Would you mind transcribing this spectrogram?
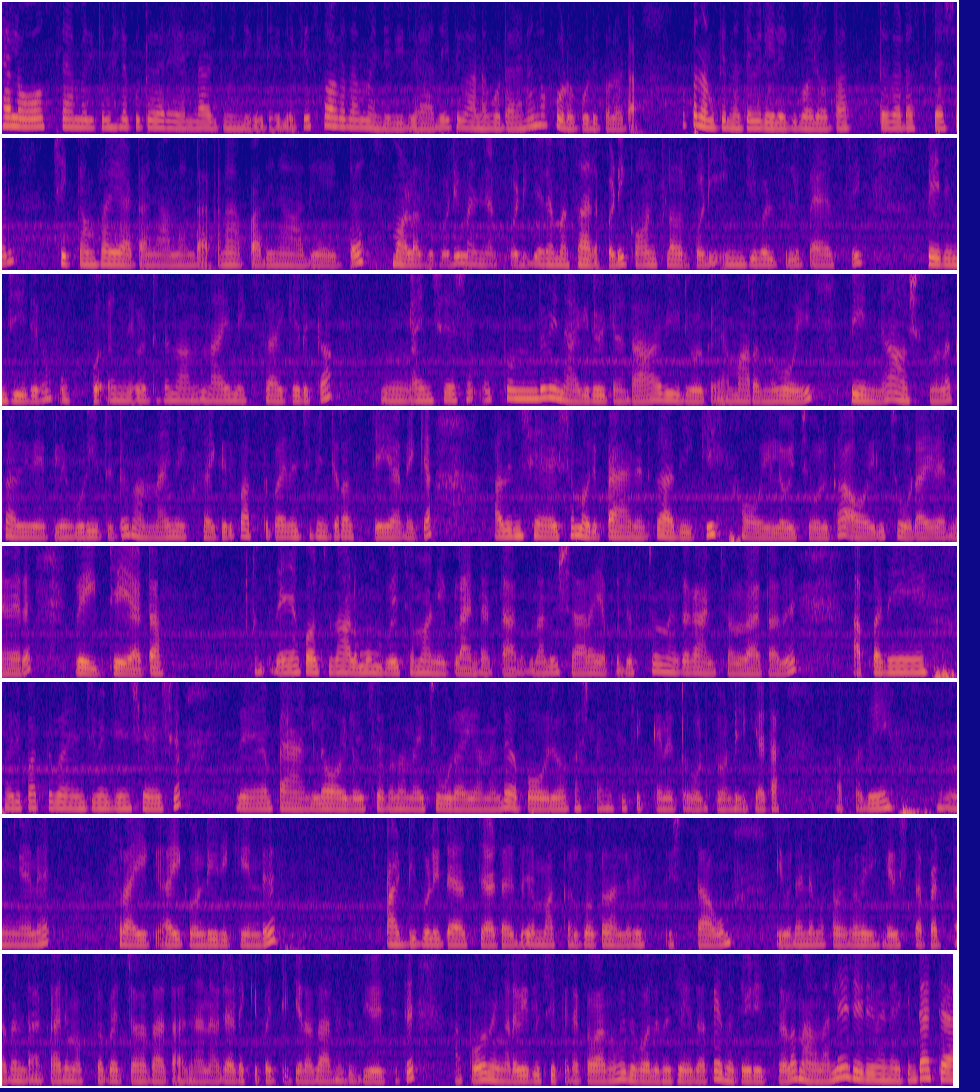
Hello അസ്ലാം വലൈക്കും hello കൂട്ടുകാരെ എല്ലാവർക്കും എന്റെ വീഡിയോയിലേക്ക് സ്വാഗതം. എന്റെ വീഡിയോ ആദ്യമായിട്ട് കാണുന്ന കൂട്ടുകാരാണ് ഒന്ന് കൂടെ കൂടിക്കോളൂ കേട്ടോ അപ്പോൾ നമുക്ക് ഇന്നത്തെ വീഡിയോയിലേക്ക് പോലോ തട്ടുകട സ്പെഷ്യൽ ചിക്കൻ ഫ്രൈ ആട്ടോ ഞാൻ ഉണ്ടാക്കണം. അപ്പോൾ അതിനാദ്യമായിട്ട് മുളക് പൊടി മഞ്ഞൾപ്പൊടി ഗരം മസാലപ്പൊടി കോൺഫ്ലവർ പൊടി ഇഞ്ചി വെളുത്തുള്ളി പേസ്റ്റ് പെരിഞ്ചീരകം ഉപ്പ് എന്നിവ ഇട്ടിട്ട് നന്നായി മിക്സ് ആക്കി എടുക്കുക. അതിന് ശേഷം തുണ്ട് വിനാഗിരി ഒഴിക്കണം കേട്ടോ ആ വീഡിയോ എടുക്കാൻ ഞാൻ മറന്നുപോയി. പിന്നെ ആവശ്യത്തിനുള്ള കറിവേപ്പിലയും കൂടി ഇട്ടിട്ട് നന്നായി മിക്സ് ആക്കി ഒരു പത്ത് പതിനഞ്ച് മിനിറ്റ് റെസ്റ്റ് ചെയ്യാൻ വയ്ക്കുക അതിന് ശേഷം ഒരു പാൻ എടുത്ത് അതിലേക്ക് ഓയിൽ ഒഴിച്ചു കൊടുക്കുക ഓയിൽ ചൂടായി വരുന്ന വരെ വെയിറ്റ് ചെയ്യാം കേട്ടോ അപ്പോൾ ഞാൻ കുറച്ച് നാൾ മുമ്പ് വെച്ച മണി പ്ലാന്റ് ഇട്ടാണ് നല്ല ഉഷാറായി. അപ്പോൾ ജസ്റ്റ് ഒന്ന് നിങ്ങൾക്ക് കാണിച്ചു തന്നതാട്ടോ അത്. അപ്പോൾ അത് ഒരു പത്ത് പതിനഞ്ച് മിനിറ്റിന് ശേഷം ഇത് പാനിൽ ഓയിൽ ഒഴിച്ചൊക്കെ നന്നായി ചൂടായി വന്നിട്ടുണ്ട്. അപ്പോൾ ഓരോ കഷ്ണം വെച്ച് ചിക്കൻ ഇട്ട് കൊടുത്തുകൊണ്ടിരിക്കുക കേട്ടോ അപ്പോൾ ഇത് ഇങ്ങനെ ഫ്രൈ ആയിക്കൊണ്ടിരിക്കുന്നുണ്ട് അടിപൊളി ടേസ്റ്റ് ആട്ടോ ഇത്. മക്കൾക്കൊക്കെ നല്ലൊരു ഇഷ്ടമാവും ഇവിടെ എന്റെ മക്കൾക്ക് ഭയങ്കര ഇഷ്ടപ്പെട്ടത് ഉണ്ടാക്കാനും ഒക്കെ പറ്റണതാട്ടോ. ഞാൻ അവിടെ ഇടയ്ക്ക് പറ്റിക്കണതാണ് ഇത് ഉപയോഗിച്ചിട്ട്. അപ്പോൾ നിങ്ങളുടെ വീട്ടിൽ ചിക്കനൊക്കെ വാങ്ങും. ഇതുപോലെ ഒന്ന് ചെയ്തൊക്കെ. എന്നത്തെ വീഡിയോ ഇത്രയുള്ള നാളെ നല്ല വീഡിയോ വയ്ക്കും ടാറ്റാ.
